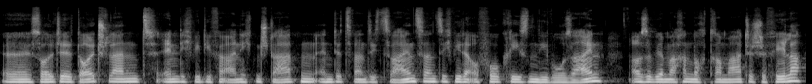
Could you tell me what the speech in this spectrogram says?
äh, sollte Deutschland ähnlich wie die Vereinigten Staaten Ende 2022 wieder auf Vorkrisenniveau sein. Also wir machen noch dramatische Fehler.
